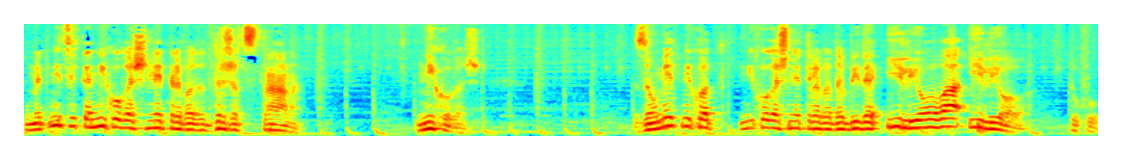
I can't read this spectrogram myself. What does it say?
уметниците никогаш не треба да држат страна. Никогаш. За уметникот никогаш не треба да биде или ова, или ова. Туку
